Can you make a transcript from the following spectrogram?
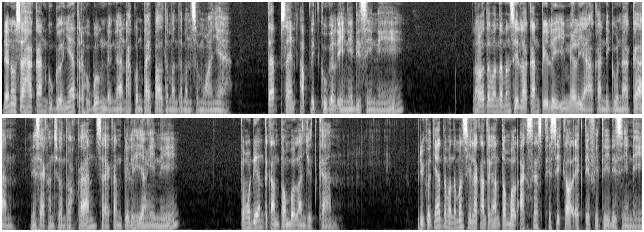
Dan usahakan Google-nya terhubung dengan akun PayPal teman-teman semuanya. Tap sign up with Google ini di sini. Lalu teman-teman silahkan pilih email yang akan digunakan. Ini saya akan contohkan, saya akan pilih yang ini. Kemudian tekan tombol lanjutkan. Berikutnya teman-teman silakan tekan tombol akses physical activity di sini.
